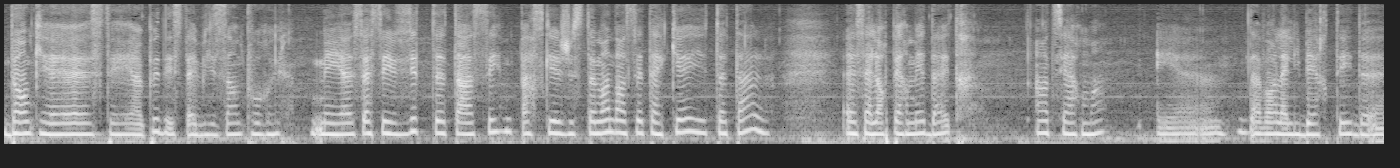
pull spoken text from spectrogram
Donc, euh, c'était un peu déstabilisant pour eux. Mais euh, ça s'est vite tassé parce que justement, dans cet accueil total, euh, ça leur permet d'être entièrement et d'avoir la liberté de,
